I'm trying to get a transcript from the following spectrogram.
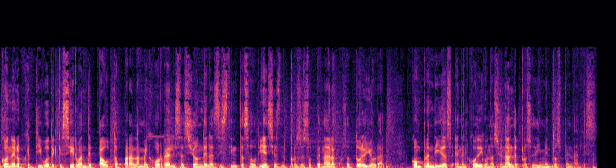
con el objetivo de que sirvan de pauta para la mejor realización de las distintas audiencias del proceso penal acusatorio y oral, comprendidas en el Código Nacional de Procedimientos Penales.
